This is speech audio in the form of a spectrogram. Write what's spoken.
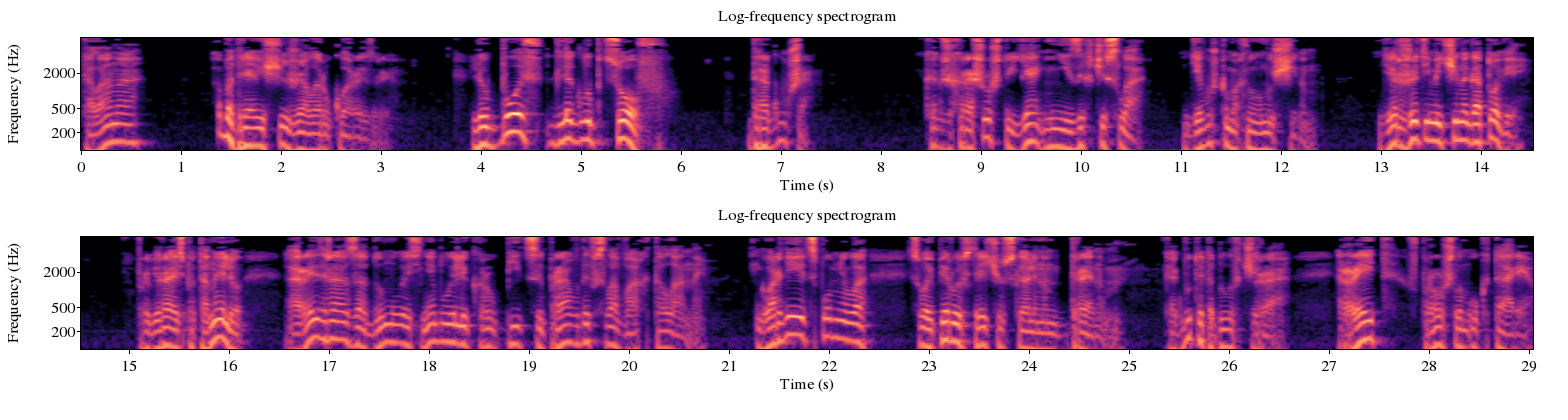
Талана ободряюще сжала руку Рейзеры. «Любовь для глупцов, дорогуша». «Как же хорошо, что я не из их числа», — девушка махнула мужчинам. «Держите мечи наготове». Пробираясь по тоннелю, Рейзера задумалась, не было ли крупицы правды в словах Таланы. Гвардеец вспомнила свою первую встречу с Калином Дреном, как будто это было вчера. Рейд в прошлом Уктаре,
